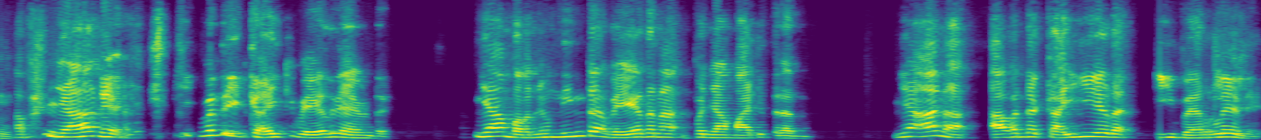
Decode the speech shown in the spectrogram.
അപ്പൊ ഞാൻ ഇവന്റെ ഈ കൈക്ക് വേദനയായുണ്ട് ഞാൻ പറഞ്ഞു നിന്റെ വേദന ഇപ്പൊ ഞാൻ മാറ്റിത്തരാന്ന് ഞാൻ അവന്റെ കയ്യുടെ ഈ വിരലയിൽ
